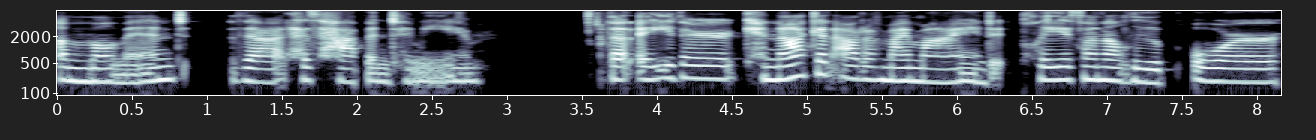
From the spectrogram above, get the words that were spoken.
a moment that has happened to me that I either cannot get out of my mind, it plays on a loop, or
